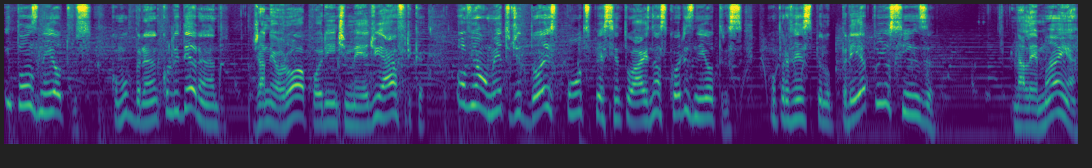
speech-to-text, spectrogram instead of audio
em tons neutros, como o branco liderando. Já na Europa, Oriente Médio e África, houve um aumento de 2 pontos percentuais nas cores neutras, com preferência pelo preto e o cinza. Na Alemanha,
